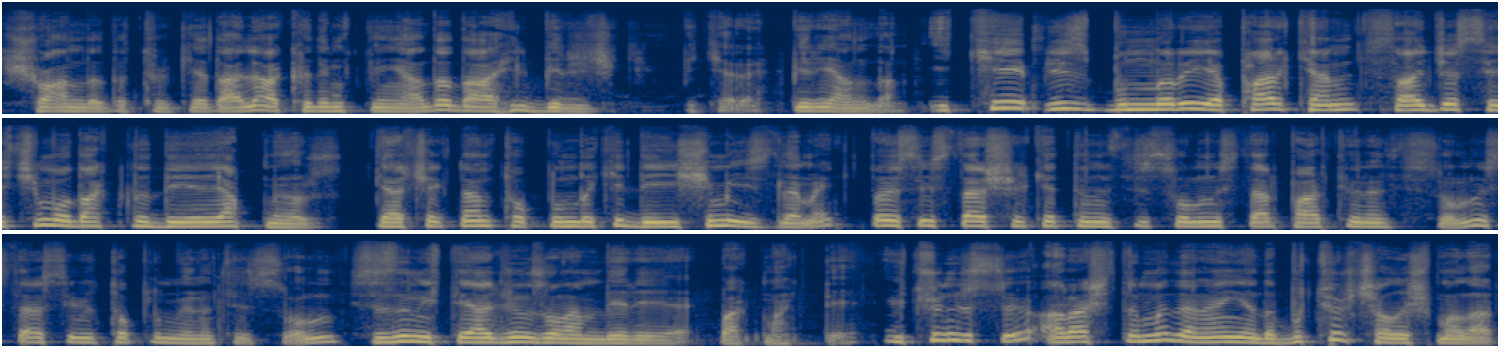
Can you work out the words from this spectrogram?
şu anda da Türkiye'de hala akademik dünyada dahil biricik bir kere bir yandan. İki biz bunları yaparken sadece seçim odaklı diye yapmıyoruz gerçekten toplumdaki değişimi izlemek. Dolayısıyla ister şirket yöneticisi olun, ister parti yöneticisi olun, ister sivil toplum yöneticisi olun. Sizin ihtiyacınız olan veriye bakmak diye. Üçüncüsü araştırma denen ya da bu tür çalışmalar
